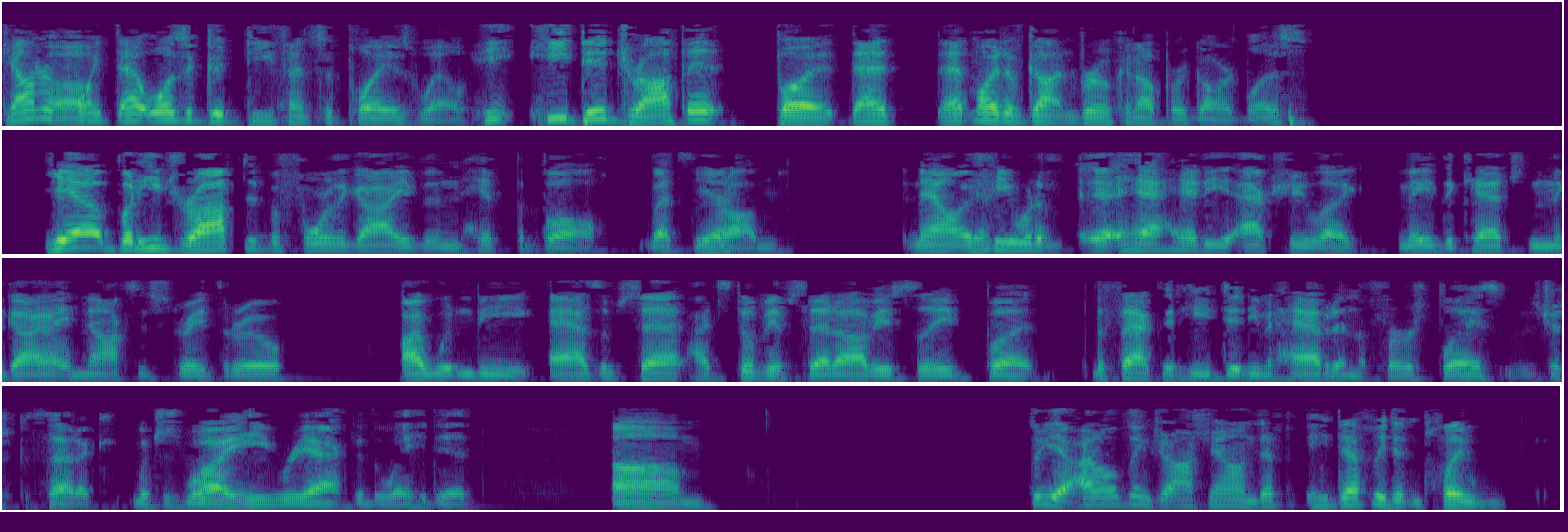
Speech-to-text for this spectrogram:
Counterpoint, uh, that was a good defensive play as well. He he did drop it, but that that might have gotten broken up regardless. Yeah, but he dropped it before the guy even hit the ball. That's the yeah. problem. Now, if yeah. he would have had he actually like made the catch and the guy knocks it straight through, I wouldn't be as upset. I'd still be upset, obviously, but the fact that he didn't even have it in the first place was just pathetic, which is why he reacted the way he did. Um, so yeah, I don't think Josh Allen def- he definitely didn't play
